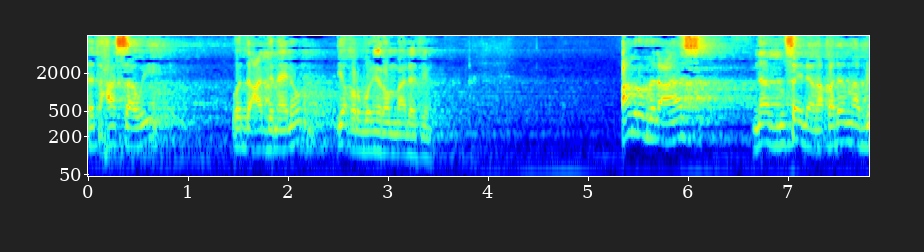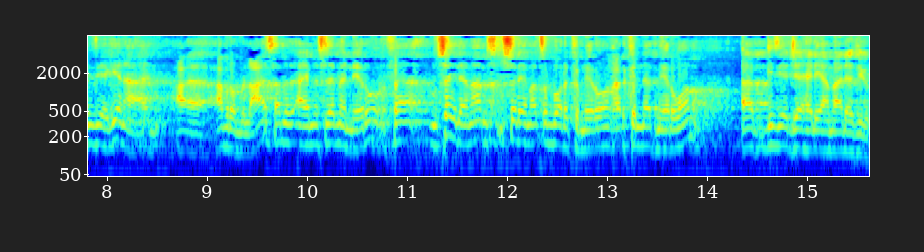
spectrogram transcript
ነቲ ሓሳዊ ወዲ ዓድና ኢሎም የቕርቡ ነይሮም ማለት እዩ ዓምሮ ብን ልዓስ ናብ ሙሰይለማ ቀደም ኣብ ግዜ ገና ዓምሮ ብን ልዓስ ኣይመስለመን ነይሩ ሙሰይለማ ምስ ሙሰለማ ፅቡቕ ርክብ ነይርዎም ዕርክነት ነይርዎም ኣብ ግዜ ጃህልያ ማለት እዩ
